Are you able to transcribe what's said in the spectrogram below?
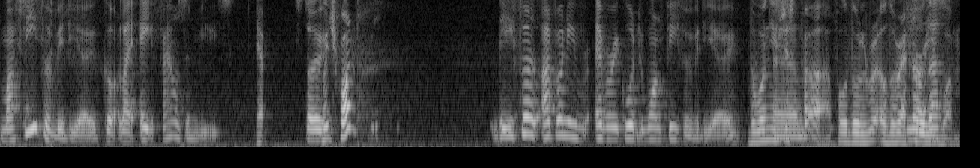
My FIFA video got like 8,000 views. Yep. So Which one? The first, I've only ever recorded one FIFA video. The one you just Um, put up, or the or the referee that's- one?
